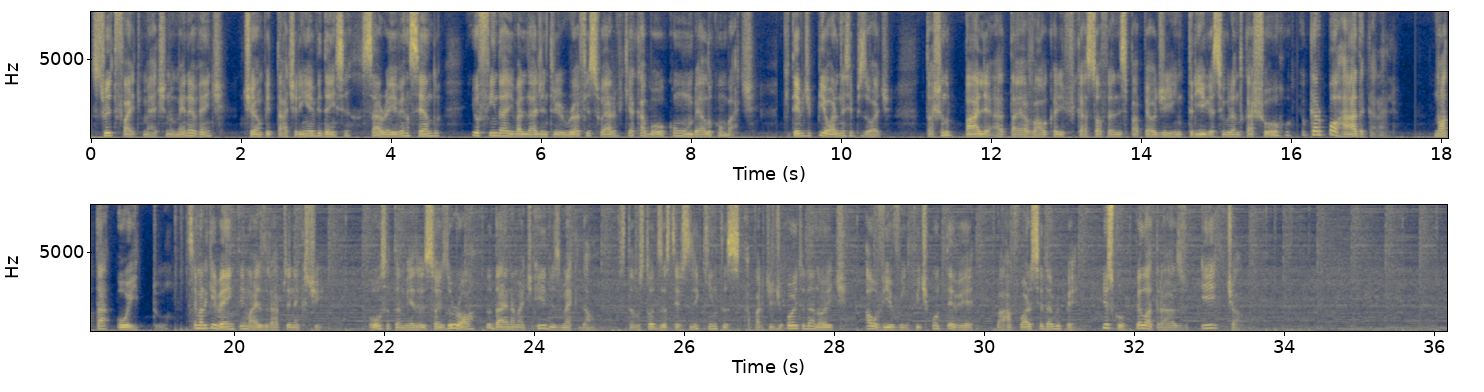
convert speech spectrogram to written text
Street Fight Match no Main Event, Champ e Thatcher em evidência, Saray vencendo e o fim da rivalidade entre Ruff e Swerve que acabou com um belo combate. O que teve de pior nesse episódio? Tô achando palha a Taya Valkyrie ficar só fazendo esse papel de intriga segurando o cachorro. Eu quero porrada, caralho. Nota 8. Semana que vem tem mais Drops NXT. Ouça também as edições do Raw, do Dynamite e do SmackDown. Estamos todas as terças e quintas, a partir de 8 da noite, ao vivo em twitch.tv barra Desculpe pelo atraso e tchau.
